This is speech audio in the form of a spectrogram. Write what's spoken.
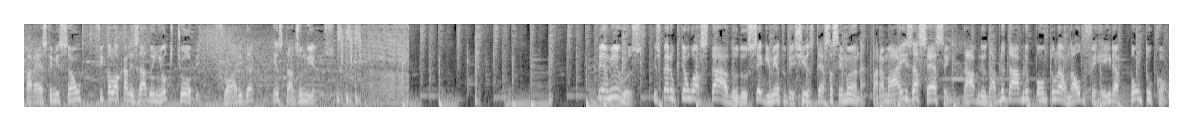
para esta emissão fica localizado em Okeechobee, Flórida, Estados Unidos. Bem, amigos, espero que tenham gostado do segmento DX desta semana. Para mais, acessem www.leonaldoferreira.com.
